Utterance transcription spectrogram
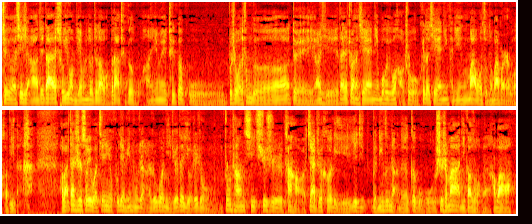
这个谢谢啊，这大家熟悉我们节目都知道，我不大推个股啊，因为推个股不是我的风格，对，而且大家赚了钱你也不会给我好处，亏了钱你肯定骂我祖宗八辈儿，我何必呢？好吧，但是所以我建议胡建平同志啊，如果你觉得有这种中长期趋势看好、价值合理、业绩稳定增长的个股是什么？你告诉我们好不好？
